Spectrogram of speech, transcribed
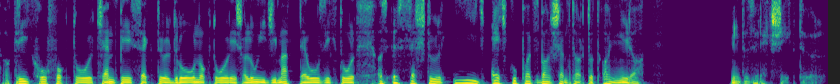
a Krieghofoktól, csempészektől, drónoktól és a Luigi Matteóziktól, az összestől így egy kupacban sem tartott annyira, mint az öregségtől.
